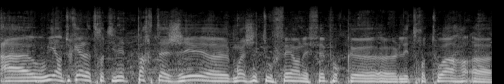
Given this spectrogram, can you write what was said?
Ah oui, en tout cas la trottinette partagée, euh, moi j'ai tout fait en effet pour que euh, les trottoirs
